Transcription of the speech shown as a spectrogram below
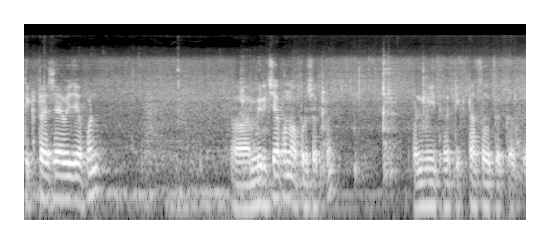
तिखटाच्या ऐवजी आपण मिरच्या पण वापरू शकतो. पण मी इथं तिखटाचा उपयोग करतो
